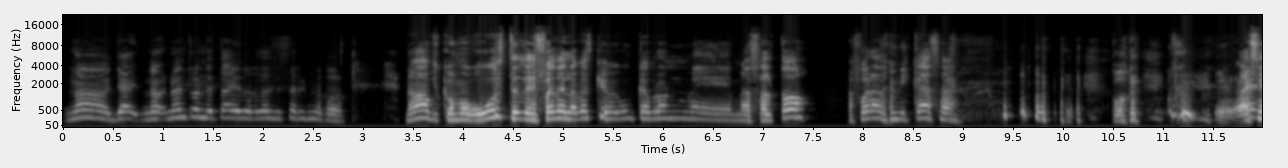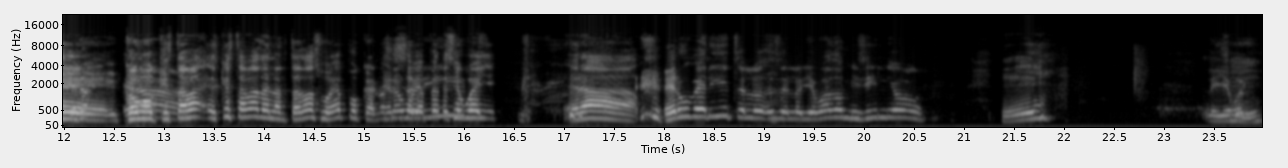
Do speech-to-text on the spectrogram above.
no, ya, no, no entro en detalles, ¿verdad? César? Es mejor. No, pues como guste, fue de la vez que un cabrón me, me asaltó afuera de mi casa. Por, hace, era- como era- que estaba, es que estaba adelantado a su época, no sé si sabía, pero ese güey era, Era Uber Eats, se lo, se lo llevó a domicilio. sí, Le llevó, Sí.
